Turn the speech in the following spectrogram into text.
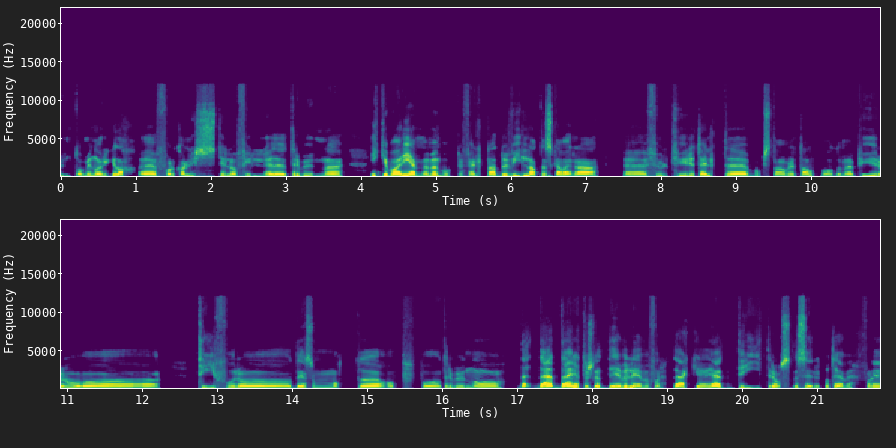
rundt om i Norge. Da. Folk har lyst til å fylle tribunene, ikke bare hjemme, men bortefelt. Da. Du vil at det skal være fullt hyr i teltet, bokstavelig talt, både med pyro og tifor og det som måtte opp på tribunen. og det, det, det, er rett og slett det vi lever for. Ikke, jeg driter i åssen det ser ut på TV. fordi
